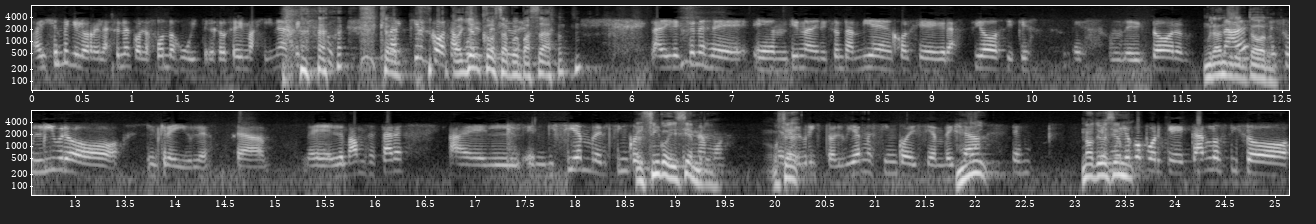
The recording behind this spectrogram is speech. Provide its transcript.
Hay gente que lo relaciona con los fondos buitres, o sea, imagínate. cualquier cosa. Cualquier cosa puede pasar. La dirección es de, em, tiene una dirección también, Jorge Graciosi, que es, es un director. Un gran director. Es, un libro increíble. O sea, eh, vamos a estar el, en diciembre, el 5 de, el 5 de diciembre. O sea, en el Bristol, el viernes 5 de diciembre. Y ya es, no, te es muy loco porque Carlos hizo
